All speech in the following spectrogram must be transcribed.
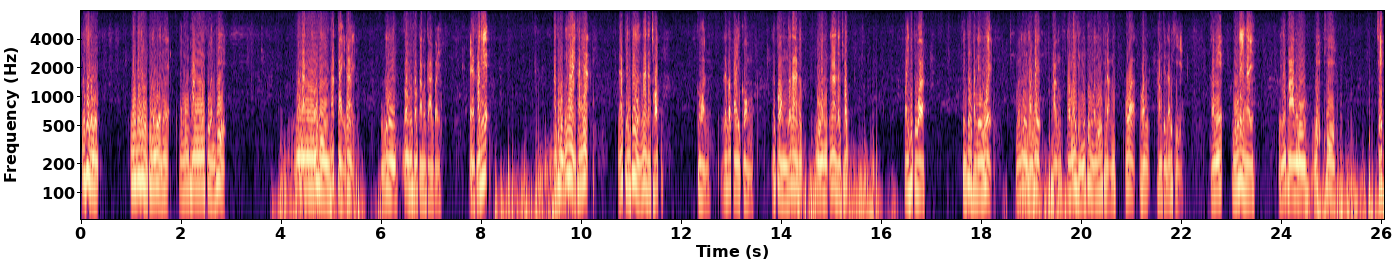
ไม่ใช่ระบบมันเป็นระบบ ล่อง แล้วกล่องก็น่าจะรวมน่าจะช็อตไปที่ตัวเซนเซอร์ความเร็วด้วย มันก็เลยทำให้ทางทำให้ถึงเพิ่งมารู้ทีหลัง เพราะว่าตอนทำเสร็จแล้วไปขี่คราวนี้รู้ได้ยังไง เดี๋ยวจะพามาดูวิธีเช็ค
